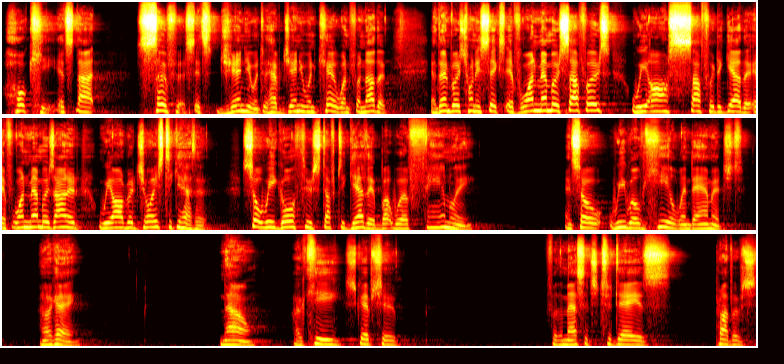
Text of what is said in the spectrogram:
hokey, it's not surface, it's genuine to have genuine care one for another. And then verse 26 if one member suffers, we all suffer together. If one member is honored, we all rejoice together. So we go through stuff together, but we're family. And so we will heal when damaged. Okay. Now, our key scripture for the message today is Proverbs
